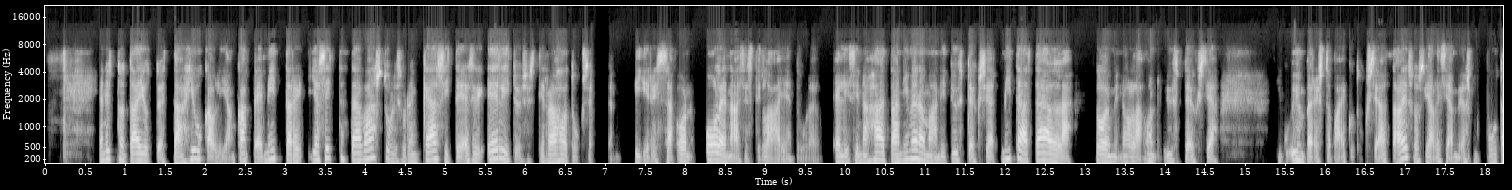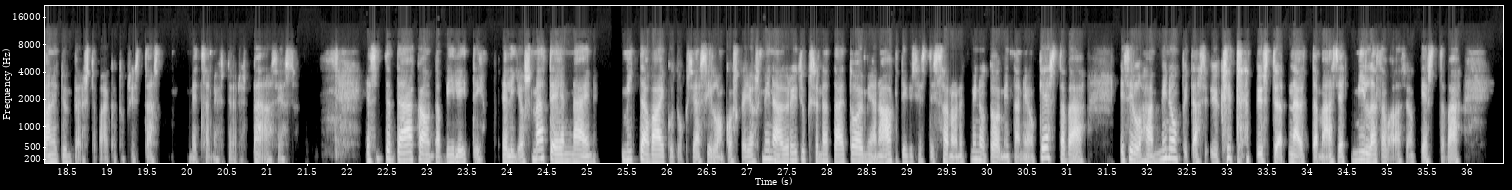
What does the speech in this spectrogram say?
Ja nyt on tajuttu, että tämä on hiukan liian kapea mittari. Ja sitten tämä vastuullisuuden käsite erityisesti rahoituksen piirissä on olennaisesti laajentunut. Eli siinä haetaan nimenomaan niitä yhteyksiä, että mitä tällä toiminnolla on yhteyksiä niin kuin ympäristövaikutuksia tai sosiaalisia myös, mutta puhutaan nyt ympäristövaikutuksista tästä metsän yhteydessä pääasiassa. Ja sitten tämä accountability, eli jos mä teen näin, mitä vaikutuksia silloin, koska jos minä yrityksenä tai toimijana aktiivisesti sanon, että minun toimintani on kestävää, niin silloinhan minun pitäisi yksittäin pystyä näyttämään se, että millä tavalla se on kestävää,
